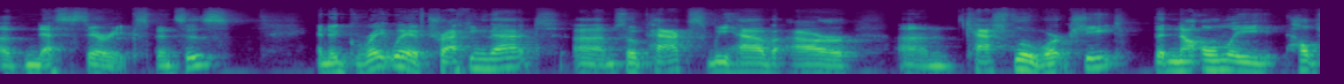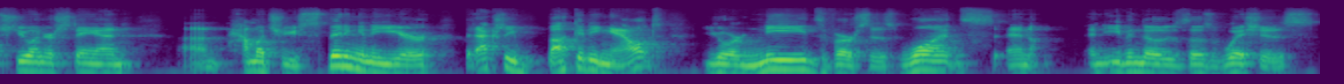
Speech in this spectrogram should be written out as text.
of necessary expenses and a great way of tracking that um, so pax we have our um, cash flow worksheet that not only helps you understand um, how much are you spending in a year but actually bucketing out your needs versus wants and and even those those wishes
